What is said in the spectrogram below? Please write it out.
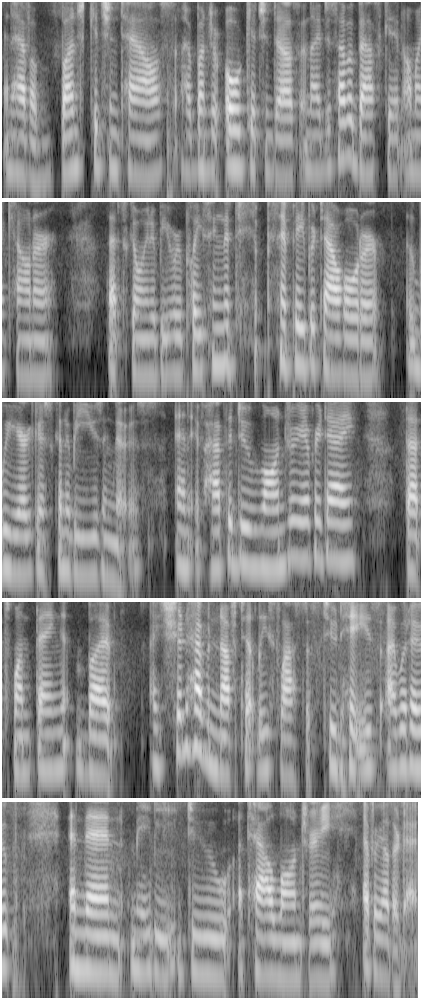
And I have a bunch of kitchen towels. Have a bunch of old kitchen towels. And I just have a basket on my counter that's going to be replacing the, t- the paper towel holder. We are just going to be using those. And if I have to do laundry every day, that's one thing. But I should have enough to at least last us two days, I would hope, and then maybe do a towel laundry every other day.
